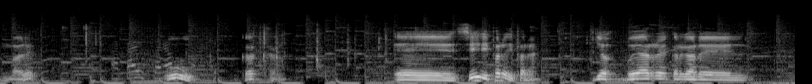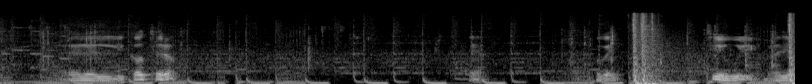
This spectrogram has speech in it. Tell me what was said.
Vale. Uh, casca. Eh, sí, dispara, dispara. Yo voy a recargar el, el helicóptero. Ya. Ok. Sí, Willy, me dio.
